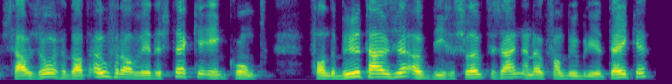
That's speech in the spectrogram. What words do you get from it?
zou, zorgen dat overal weer de stekker in komt van de buurthuizen, ook die gesloten zijn, en ook van bibliotheken.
